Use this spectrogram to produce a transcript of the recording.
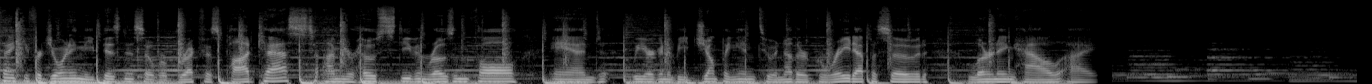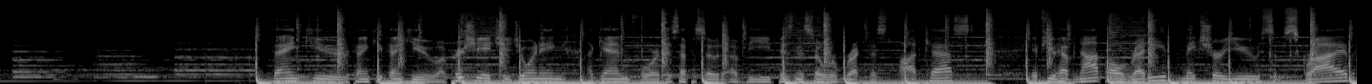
Thank you for joining the Business Over Breakfast podcast. I'm your host, Stephen Rosenthal, and we are going to be jumping into another great episode learning how I. Thank you, thank you, thank you. Appreciate you joining again for this episode of the Business Over Breakfast podcast. If you have not already, make sure you subscribe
